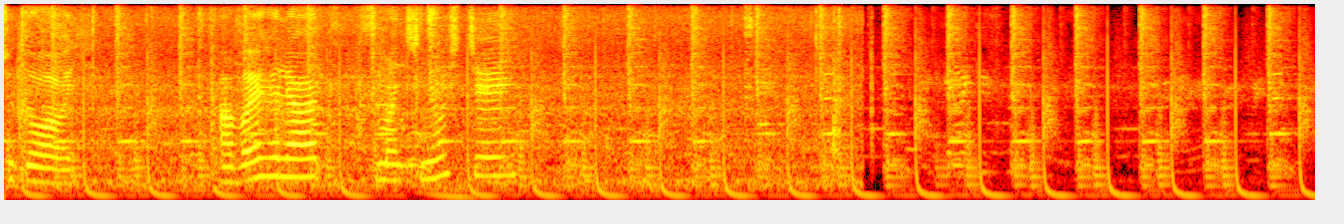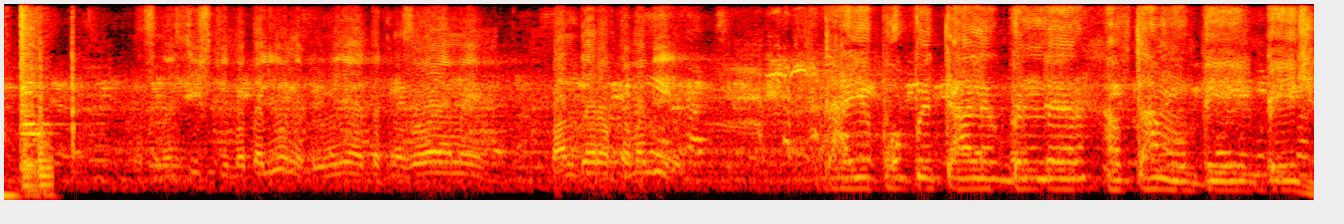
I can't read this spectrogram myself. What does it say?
чудовий. А вигляд смачнющий. Бандер-автомобили. Тає по педалях бендер, автомобіль, біч.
